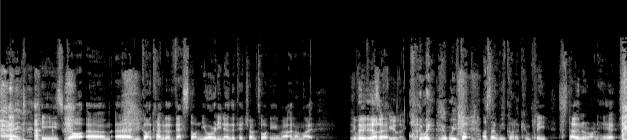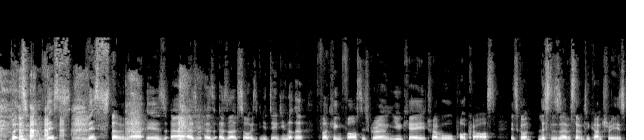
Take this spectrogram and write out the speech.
and he's got, um, uh, you've got kind of a vest on. You already know the picture I'm talking about, and I'm like, we've got a- feel like that. we, have got. I was like, we've got a complete stoner on here. But this this stoner is, uh, as, as as I've saw, is, you, dude, you've got the fucking fastest growing UK travel podcast. It's got Hmm. listeners in over seventy countries.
